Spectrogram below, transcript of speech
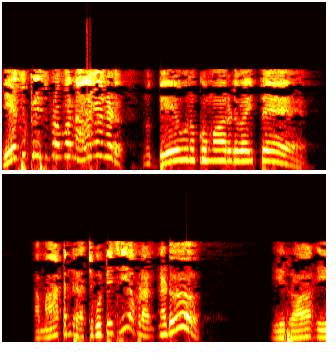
యేసుక్రీస్తు ప్రభు అని అలాగే అన్నాడు. నువ్వు దేవుని కుమారుడు అయితే ఆ మాటని రెచ్చగొట్టేసి అప్పుడు అంటున్నాడు ఈ రా ఈ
